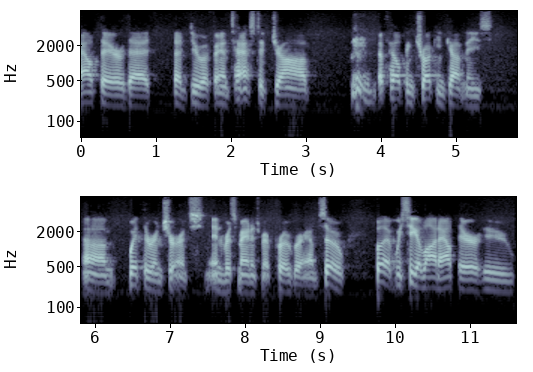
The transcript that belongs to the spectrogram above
out there that, that do a fantastic job of helping trucking companies um, with their insurance and risk management program. So, but we see a lot out there who,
